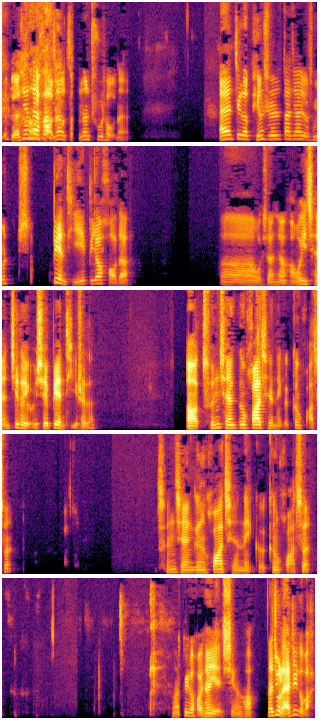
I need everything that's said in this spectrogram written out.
嗯，这表现太好，那我怎么能出手呢？哎，这个平时大家有什么辩题比较好的？呃，我想想哈，我以前记得有一些辩题似的。啊，存钱跟花钱哪个更划算？存钱跟花钱哪个更划算？啊，这个好像也行哈，那就来这个吧。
